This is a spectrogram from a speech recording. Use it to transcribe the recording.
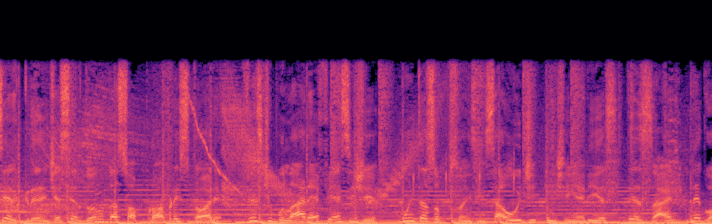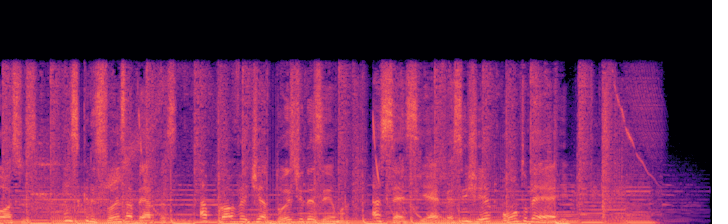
Ser grande é ser dono da sua própria história. Vestibular FSG. Muitas opções em saúde, engenharias, design, negócios. Inscrições abertas. A prova é dia 2 de dezembro. Acesse fsg.br.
